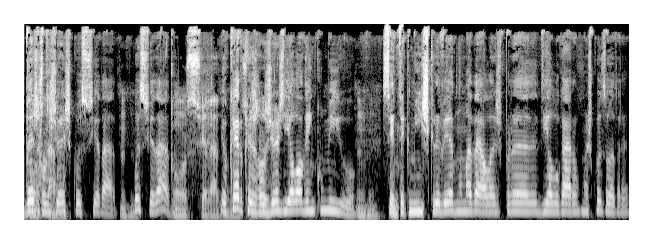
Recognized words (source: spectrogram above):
das com religiões com a sociedade. Uhum. Com a sociedade. Com a sociedade. Eu quero que as religiões dialoguem comigo, uhum. sem ter que me inscrever numa delas para dialogar umas com as outras.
